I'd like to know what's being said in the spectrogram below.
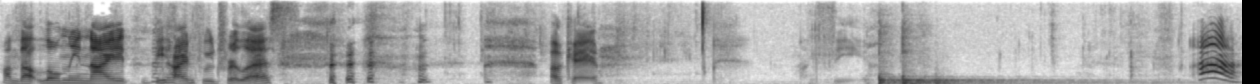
on that lonely night behind Food for Less. okay. Let's see. Ah.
